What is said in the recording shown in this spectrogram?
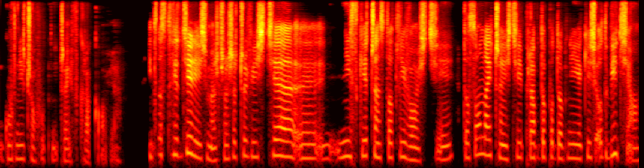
Górniczo-Hutniczej w Krakowie. I to stwierdziliśmy, że rzeczywiście y, niskie częstotliwości to są najczęściej prawdopodobnie jakieś odbicia.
